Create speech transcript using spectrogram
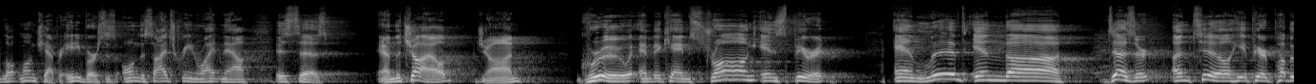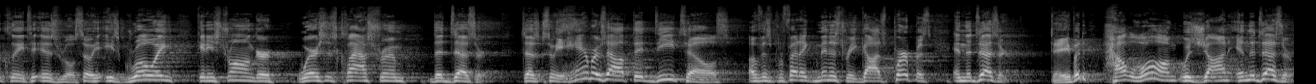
long chapter, 80 verses. On the side screen right now, it says, And the child, John, grew and became strong in spirit and lived in the desert until he appeared publicly to Israel. So he's growing, getting stronger. Where's his classroom? The desert. desert. So he hammers out the details of his prophetic ministry, God's purpose in the desert. David, how long was John in the desert?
